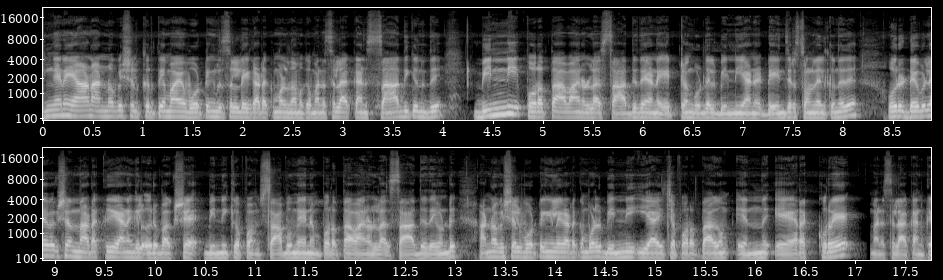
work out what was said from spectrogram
ഇങ്ങനെയാണ് അൺഒഫീഷ്യൽ കൃത്യമായ വോട്ടിംഗ് റിസൾട്ടിലേക്ക് കടക്കുമ്പോൾ നമുക്ക് മനസ്സിലാക്കാൻ സാധിക്കുന്നത്. ബിന്നി പുറത്താവാനുള്ള സാധ്യതയാണ് ഏറ്റവും കൂടുതൽ ബിന്നിയാണ് ഡേഞ്ചർ സോണിൽ നിൽക്കുന്നത്. ഒരു ഡബിൾ നടക്കുകയാണെങ്കിൽ ഒരു പക്ഷേ ബിന്നിക്കൊപ്പം സാബുമേനും പുറത്താവാനുള്ള സാധ്യതയുണ്ട്. അൺഒഫീഷ്യൽ വോട്ടിങ്ങിലേക്ക് കടക്കുമ്പോൾ ബിന്നി ഈ ആഴ്ച പുറത്താകും എന്ന് ഏറെക്കുറെ മനസ്സിലാക്കാൻ കഴിയും.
